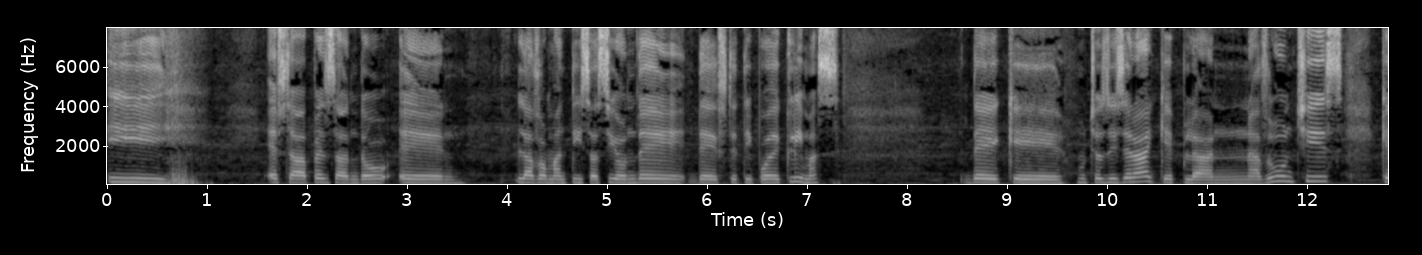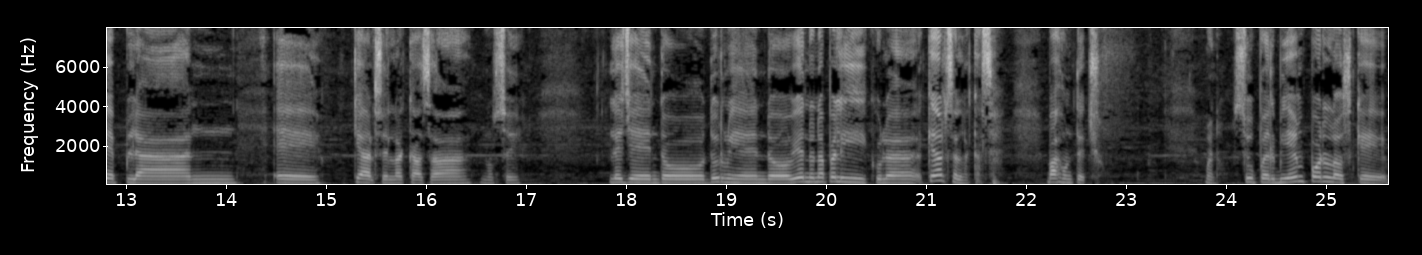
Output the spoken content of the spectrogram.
Y estaba pensando en la romantización de, de este tipo de climas de que muchos dicen, ay, qué plan adunchis, qué plan eh, quedarse en la casa, no sé, leyendo, durmiendo, viendo una película, quedarse en la casa, bajo un techo. Bueno, súper bien por los que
